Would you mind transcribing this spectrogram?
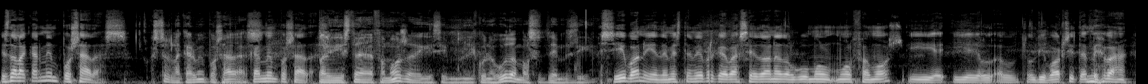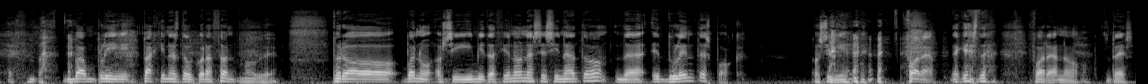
És de la Carmen Posadas. Ostres, la Carmen Posadas. Carmen Posadas. Periodista famosa, diguéssim, i coneguda amb el seu temps, diguéssim. Sí, bueno, i a més també perquè va ser dona d'algú molt, molt famós i, i el, el, el divorci també va, va omplir pàgines del corazón. Molt bé. Però, bueno, o sigui, imitació a un assassinato de eh, dolenta és poc. O sigui, fora, aquesta, fora, no, res.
